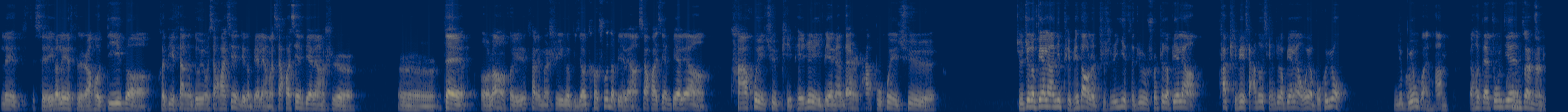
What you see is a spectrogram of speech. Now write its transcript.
list，写一个 list，然后第一个和第三个都用下划线这个变量嘛，下划线变量是。嗯，在 along 和 Alexa 里面是一个比较特殊的变量，下划线变量，它会去匹配任意变量，但是它不会去，就这个变量你匹配到了，只是意思就是说这个变量它匹配啥都行，这个变量我也不会用，你就不用管它。然后在中间，在那里，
